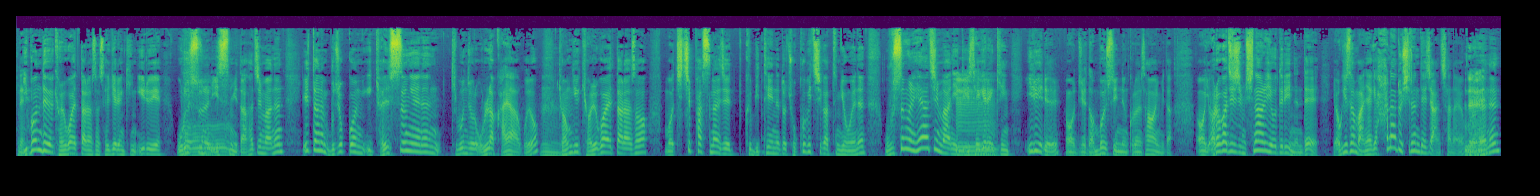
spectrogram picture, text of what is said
네. 이번 대회 결과에 따라서 세계 랭킹 1위에 오를 오. 수는 있습니다. 하지만은 일단은 무조건 이 결승에는 기본적으로 올라가야 하고요. 음. 경기 결과에 따라서 뭐 치치파스나 이제 그 밑에 있는 또 조코비치 같은 경우에는 우승을 해야지만 이 음. 세계 랭킹 1위를 어 이제 넘볼 수 있는 그런 상황입니다. 어 여러 가지 지금 시나리오들이 있는데 여기서 만약에 하나도 실현되지 않잖아요. 네. 그러면은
